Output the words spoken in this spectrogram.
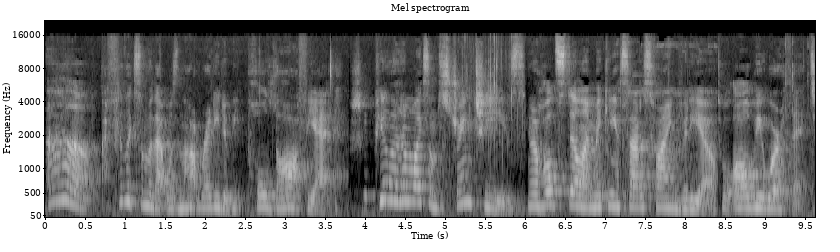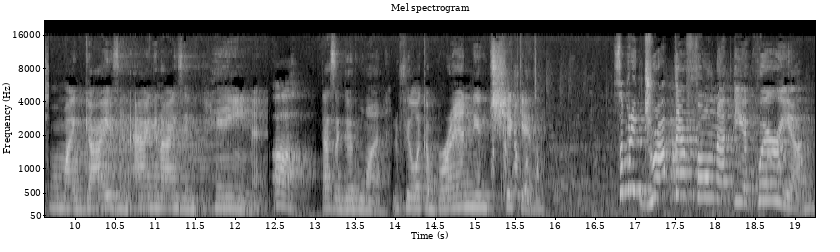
Oh, I feel like some of that was not ready to be pulled off yet. She's peeling him like some string cheese. You know, hold still, I'm making a satisfying video. It will all be worth it. Oh, my guy's in agonizing pain. Oh, that's a good one. I feel like a brand new chicken. Somebody dropped their phone at the aquarium.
